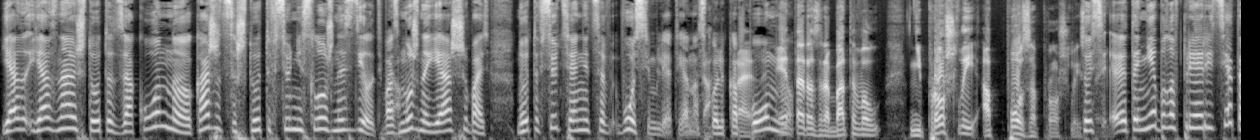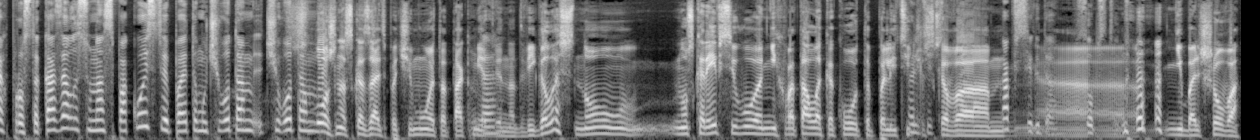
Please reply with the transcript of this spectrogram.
Я, я знаю, что этот закон, э, кажется, что это все несложно сделать. Возможно, я ошибаюсь. Но это все тянется 8 лет, я Да, насколько правильно. помню. Это разрабатывал не прошлый, а позапрошлый. То есть Сейм. это не было в приоритетах, просто казалось у нас спокойствие, поэтому чего там, чего там... Сложно сказать, почему это так Да. медленно двигалось, но, но, скорее всего, не хватало какого-то политического... Как всегда, э, собственно. Небольшого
